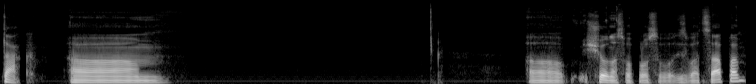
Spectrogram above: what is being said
Так, еще у нас вопросы из WhatsApp.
